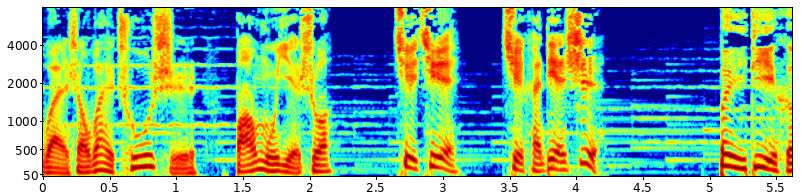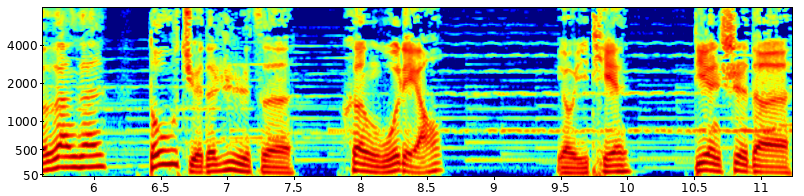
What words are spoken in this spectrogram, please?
晚上外出时，保姆也说：“去去，去看电视。”贝蒂和安安。都觉得日子很无聊。有一天，电视的《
